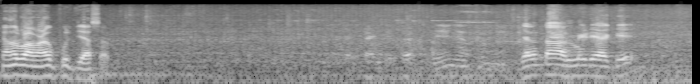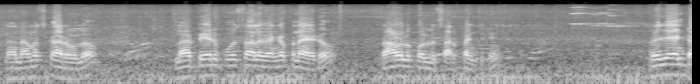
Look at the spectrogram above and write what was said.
చంద్రబాబు నాయుడు పూర్తి చేస్తారు. థ్యాంక్ యూ సార్ జనతా మీడియాకి నా నమస్కారంలో నా పేరు పూసాల వెంగప్పనాయుడు రావులకొల్లు సర్పంచ్ని. Present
